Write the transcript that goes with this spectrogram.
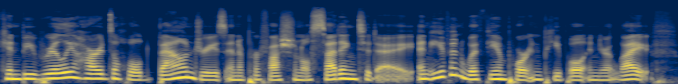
can be really hard to hold boundaries in a professional setting today, and even with the important people in your life.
